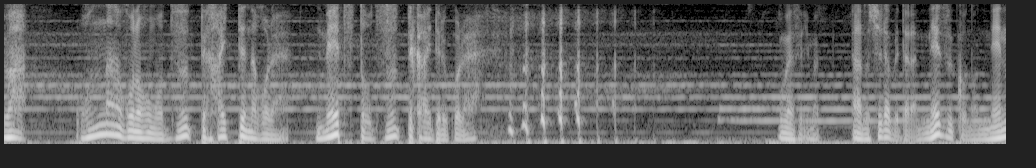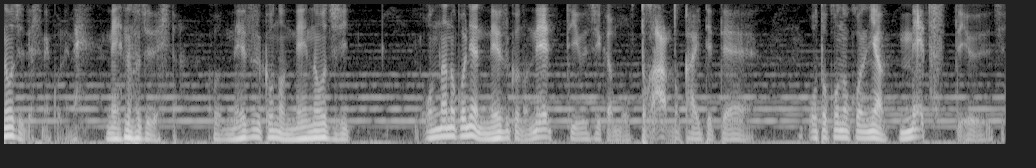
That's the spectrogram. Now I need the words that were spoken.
うわ女の子の方も図って入ってんだこれ。滅と図って書いてるこれ。ごめんなさい。今あの調べたら禰豆子の根の字ですねこれね。根の字でした。この禰豆子の根の字。女の子には禰豆子の根っていう字がもうドカーンと書いてて男の子には滅っていう字。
